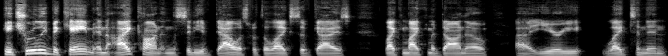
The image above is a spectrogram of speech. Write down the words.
he truly became an icon in the city of dallas with the likes of guys like mike modano uh, Jere Lehtinen,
